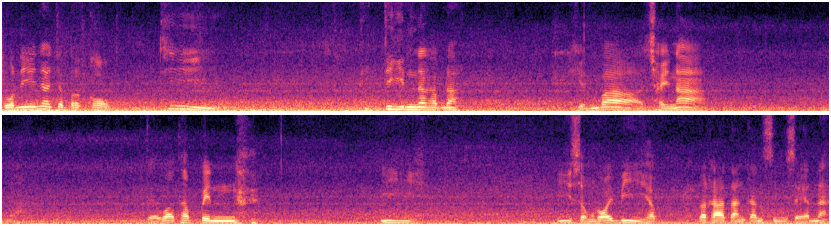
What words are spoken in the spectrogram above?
ตัวนี้น่าจะประกอบที่ที่จีนนะครับนะ เขียนว่าไชน่าแต่ว่าถ้าเป็น E E 200 B ครับ ราคาต่างกัน4 0 0แสนนะ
